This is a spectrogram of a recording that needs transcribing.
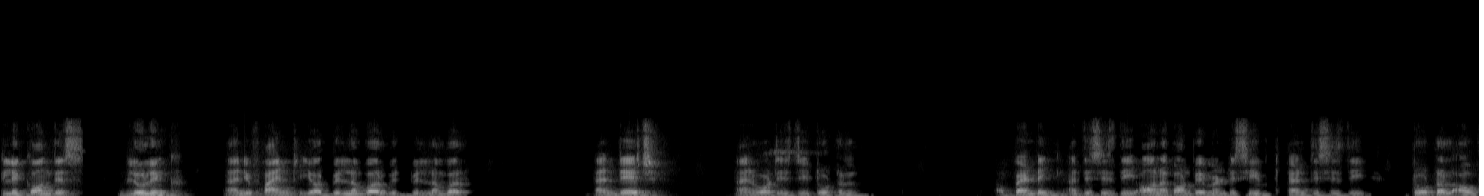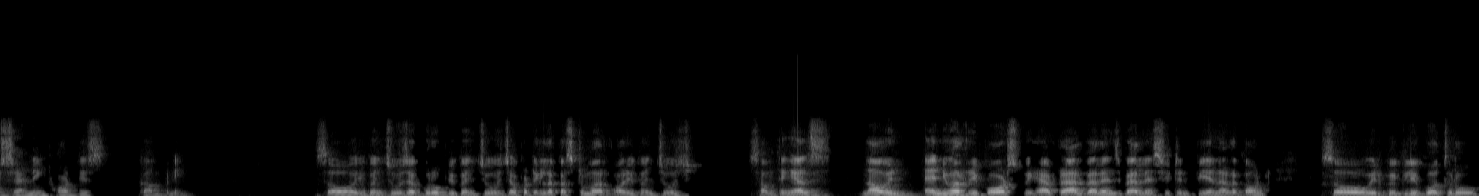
click on this blue link and you find your bill number with bill number and date and what is the total pending. And this is the on account payment received and this is the total outstanding for this company. So you can choose a group you can choose a particular customer or you can choose something else now in annual reports we have trial balance balance sheet and P&L account. So we'll quickly go through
